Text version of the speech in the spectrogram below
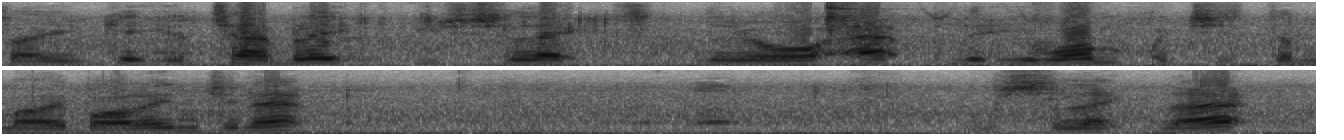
So you get your tablet, you select your app that you want, which is the mobile engine app. You select that.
